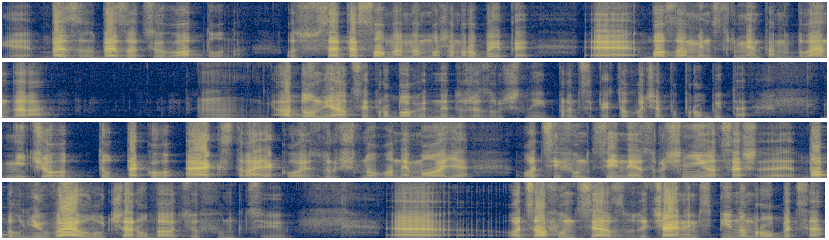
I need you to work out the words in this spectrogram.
Е, Без, без оцього аддона. Ось все те саме ми можемо робити е, базовими інструментами блендера. Аддон я оцей пробував, він не дуже зручний. В принципі, хто хоче, попробуйте. Нічого тут такого екстра, якогось зручного немає. Оці функції не зручні. Оце ж е, WV лучше робить оцю функцію. Е, Оця функція звичайним спіном робиться.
